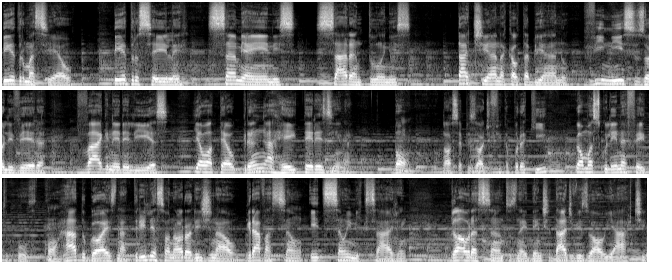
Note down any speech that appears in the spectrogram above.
Pedro Maciel, Pedro Seiler, Sâmia Enes, Sara Antunes, Tatiana Caltabiano, Vinícius Oliveira, Wagner Elias e ao Hotel Gran Arrei Teresina. Bom, nosso episódio fica por aqui. O El Masculino é feito por Conrado Góes na trilha sonora original, gravação, edição e mixagem, Glaura Santos na identidade visual e arte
